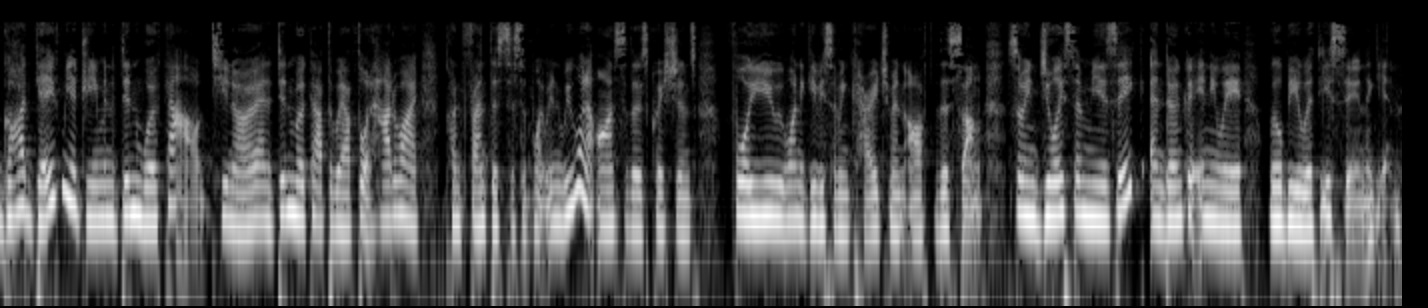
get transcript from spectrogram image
God gave me a dream and it didn't work out, you know, and it didn't work out the way I thought. How do I confront this disappointment? We want to answer those questions for you. We want to give you some encouragement after this song. So enjoy some music and don't go anywhere. We'll be with you soon again.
